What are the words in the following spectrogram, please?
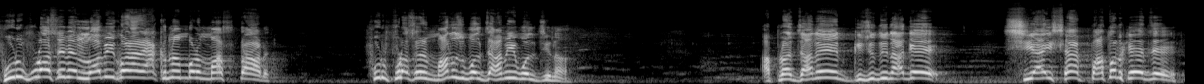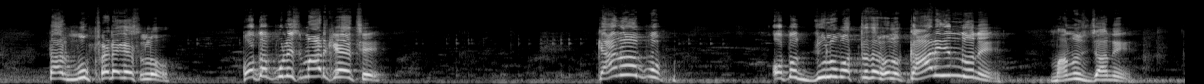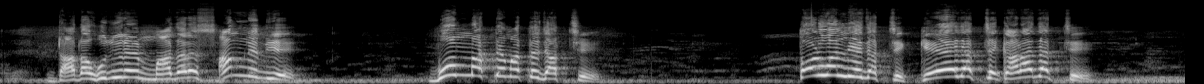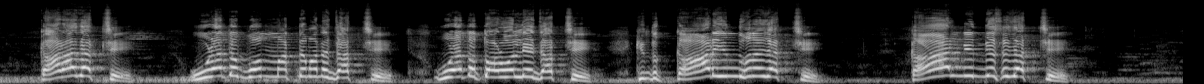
ফুরফুরা শরীফে লবি করার এক নম্বর মাস্টার। ফুরফুরা শরীফের মানুষ বলছে আমি বলছি না। আপনারা জানেন, কিছুদিন আগে সিআই সাহেব পাথর খেয়েছে, তার মুখ ফেটে গেছিল। কত পুলিশ মার খেয়েছে। কেন অত জুলুম অত্যাচার হলো? কার ইন্ধনে? মানুষ জানে। দাদা হুজুরের মাজারের সামনে দিয়ে বোম মারতে মারতে যাচ্ছে। তরোয়াল নিয়ে যাচ্ছে। কে যাচ্ছে? কারা যাচ্ছে? কারা যাচ্ছে? ওরা তো বোম মারতে মারতে যাচ্ছে। ওরা তো তরোয়াল নিয়ে যাচ্ছে। কিন্তু কার ইন্ধনে যাচ্ছে? কার নির্দেশে যাচ্ছে?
